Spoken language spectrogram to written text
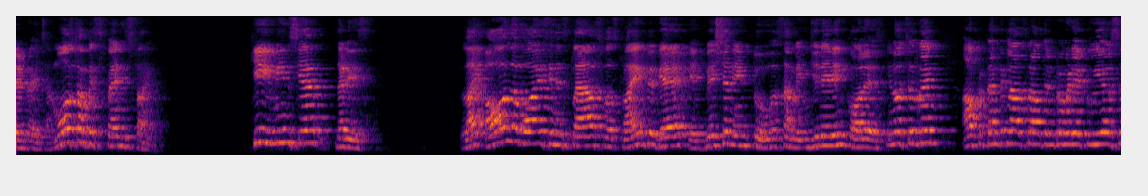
literature most of his spend his time he means here that is like all the boys in his class was trying to get admission into some engineering college you know children after 10th తర్వాత intermediate 2 years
